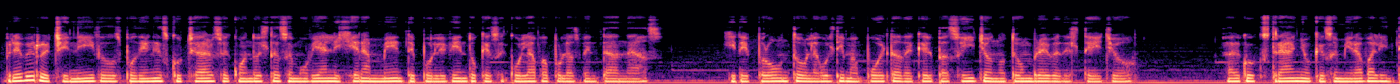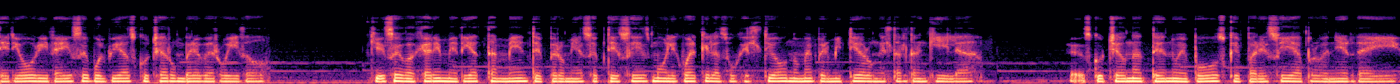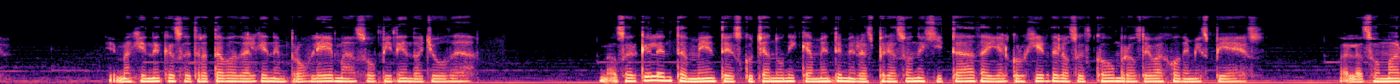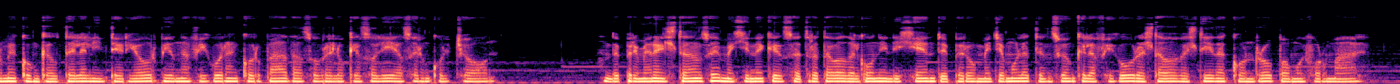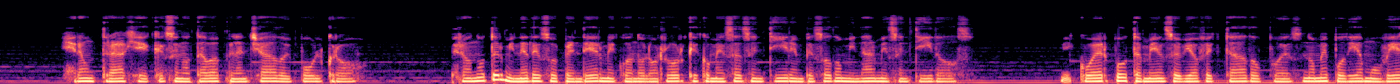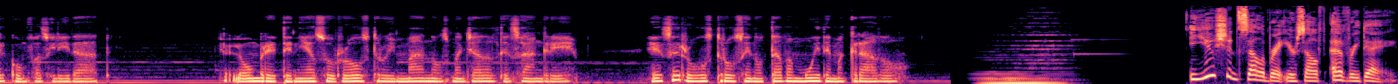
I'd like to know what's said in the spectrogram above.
Breves rechinidos podían escucharse cuando éstas se movían ligeramente por el viento que se colaba por las ventanas. Y de pronto, la última puerta de aquel pasillo noté un breve destello. Algo extraño que se miraba al interior y de ahí se volvía a escuchar un breve ruido. Quise bajar inmediatamente, pero mi escepticismo, al igual que la sugestión, no me permitieron estar tranquila. Escuché una tenue voz que parecía provenir de ahí. Imaginé que se trataba de alguien en problemas o pidiendo ayuda. Me acerqué lentamente, escuchando únicamente mi respiración agitada y el crujir de los escombros debajo de mis pies. Al asomarme con cautela al interior vi una figura encorvada sobre lo que solía ser un colchón. De primera instancia imaginé que se trataba de algún indigente, pero me llamó la atención que la figura estaba vestida con ropa muy formal. Era un traje que se notaba planchado y pulcro. Pero no terminé de sorprenderme cuando el horror que comencé a sentir empezó a dominar mis sentidos. Mi cuerpo también se vio afectado, pues no me podía mover con facilidad. El hombre tenía su rostro y manos manchadas de sangre. Ese rostro se notaba muy demacrado. You should celebrate yourself every day,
